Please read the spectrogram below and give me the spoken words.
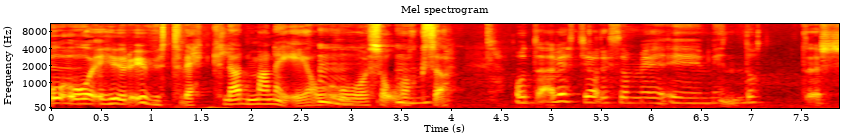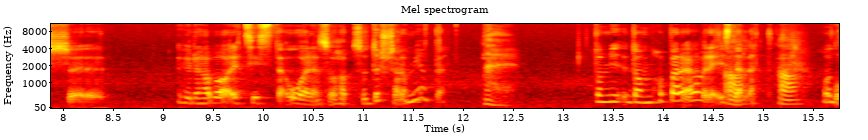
Och, och hur utvecklad man är och, Mm. och så också. Och där vet jag liksom i, i min dotters eh, hur det har varit sista åren så, så duschar de ju inte. Nej. De, de hoppar över det istället. Ja. Och det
